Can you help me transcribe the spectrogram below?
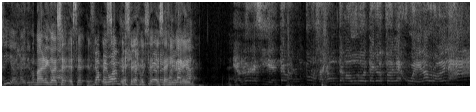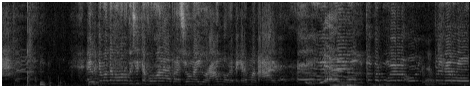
sí, Almighty no Marico, ese, ese, ese, La pegó ese, antes ese, que la ese, ese es increíble. Que yo estoy en la escuela, brother. Ah. El último tema bueno que hiciste fue una de la depresión ahí llorando, que te quieren matar. Tantas mujeres las odio, este dinero odio,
